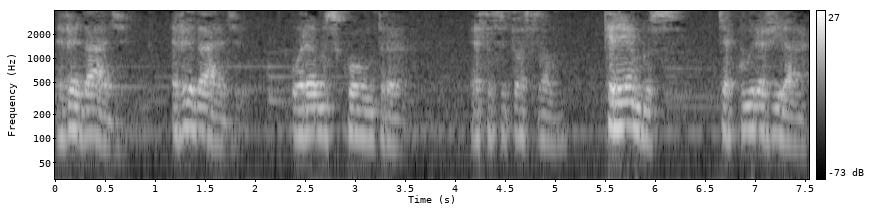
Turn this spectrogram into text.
É verdade, é verdade. Oramos contra essa situação. Cremos que a cura virá.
